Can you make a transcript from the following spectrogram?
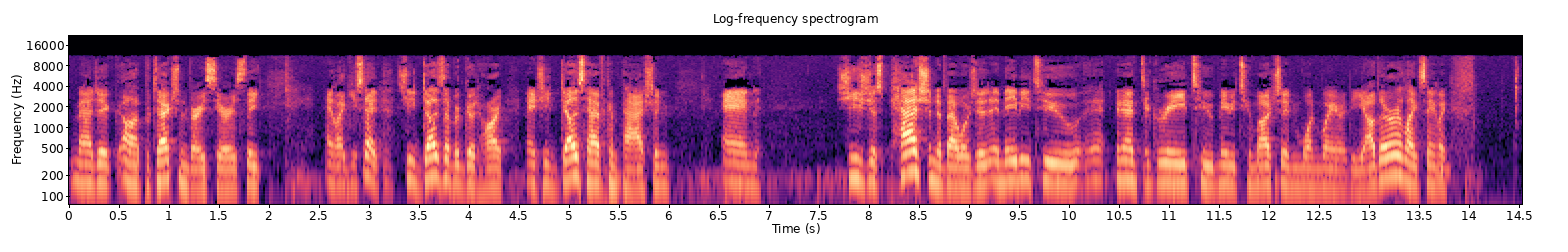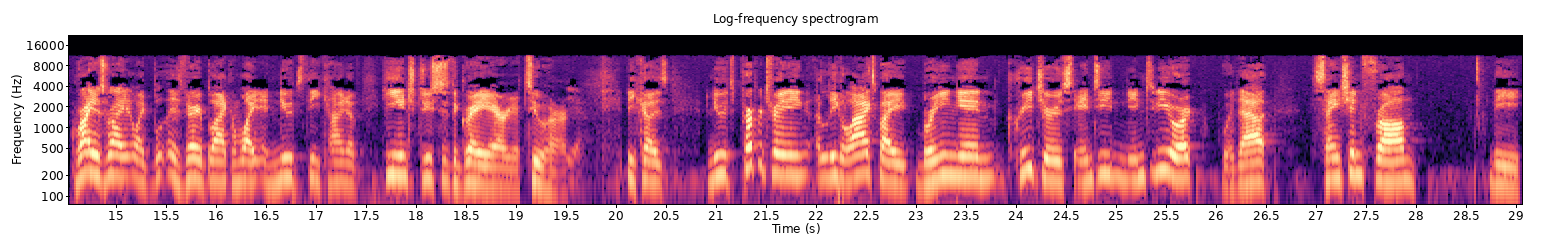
magic uh, protection very seriously. And like you said, she does have a good heart, and she does have compassion, and she's just passionate about what she and maybe to a degree to maybe too much in one way or the other, like saying like right is right, like is very black and white, and Newt's the kind of he introduces the gray area to her. Because Newt's perpetrating illegal acts by bringing in creatures into into New York without sanction from the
